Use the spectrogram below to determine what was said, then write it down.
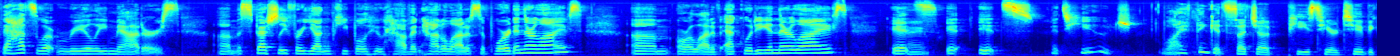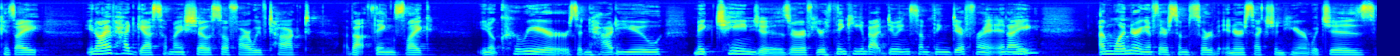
That's what really matters, um, especially for young people who haven't had a lot of support in their lives um, or a lot of equity in their lives. It's right. it, it's it's huge. Well, I think it's such a piece here too because I, you know, I've had guests on my show so far. We've talked about things like you know careers and how do you make changes or if you're thinking about doing something different and mm-hmm. i i'm wondering if there's some sort of intersection here which is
